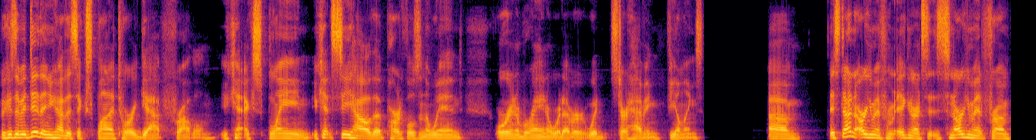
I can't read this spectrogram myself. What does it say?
Because if it did, then you have this explanatory gap problem. You can't explain, you can't see how the particles in the wind or in a brain or whatever would start having feelings. Um, it's not an argument from ignorance, it's an argument from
